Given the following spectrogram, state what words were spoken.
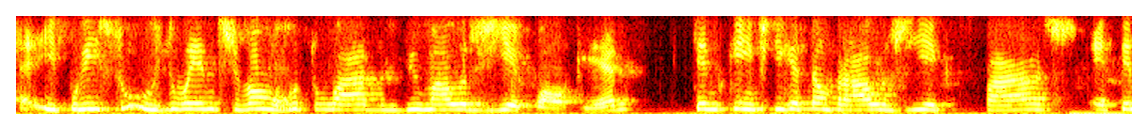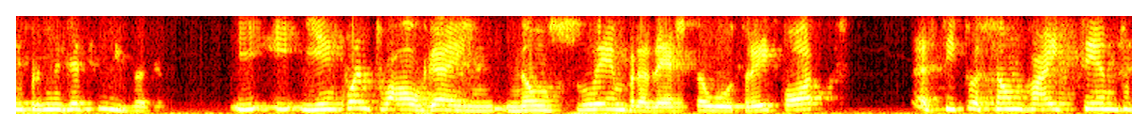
Eh, E por isso os doentes vão rotulados de uma alergia qualquer, sendo que a investigação para a alergia que se faz é sempre negativa. E, e- e enquanto alguém não se lembra desta outra hipótese, a situação vai sendo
